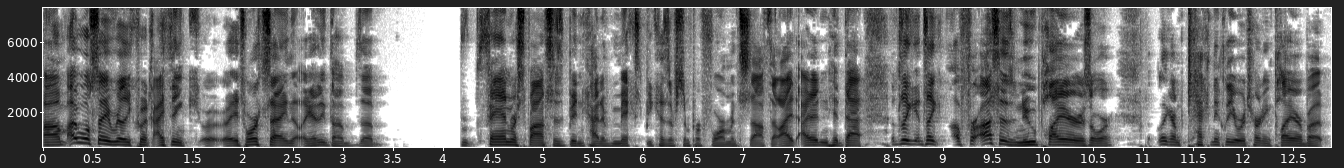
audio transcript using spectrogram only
Um, I will say really quick. I think uh, it's worth saying that like I think the the fan response has been kind of mixed because of some performance stuff that I I didn't hit that. It's like it's like uh, for us as new players or like I'm technically a returning player, but.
